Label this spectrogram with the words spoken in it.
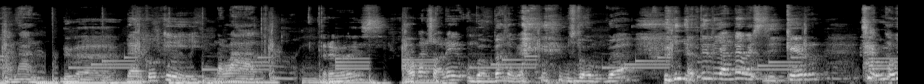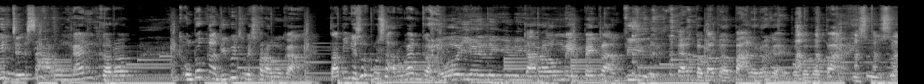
Duhanan. Dua dan aku ki nelat terus? Aku kan soalnya mbah-mbah tuh kan mbah-mbah nanti liane wes zikir aku itu sarungan karo untuk ngambil gue cuma pramuka. Tapi kesuku sarungan karo oh iya lagi lagi karo mepe klambi. Kayak bapak-bapak loh kayak bapak-bapak isu-isu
